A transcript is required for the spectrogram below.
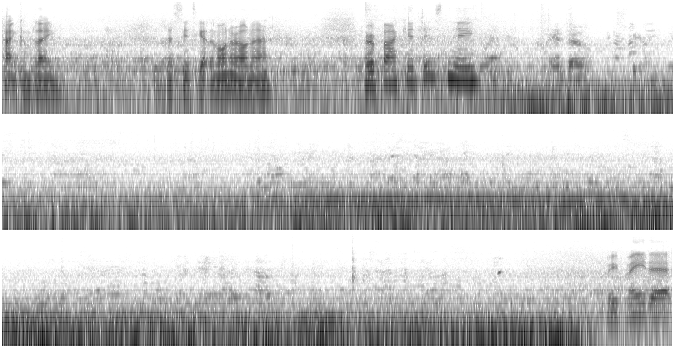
Can't complain. Just need to get the monorail now. We're back at Disney. Orlando We've made it.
